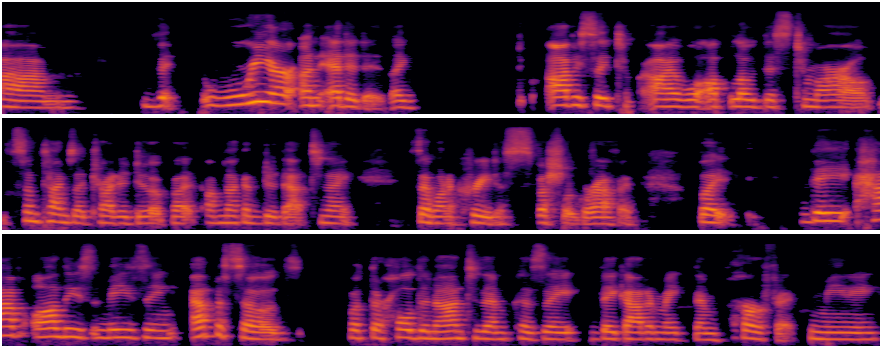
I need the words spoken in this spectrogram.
um the, we are unedited like obviously I will upload this tomorrow. Sometimes I try to do it, but I'm not going to do that tonight because I want to create a special graphic. But they have all these amazing episodes, but they're holding on to them because they they got to make them perfect. Meaning,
